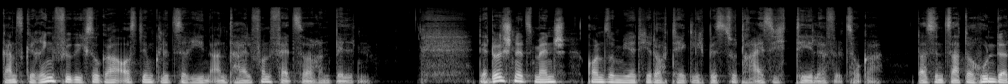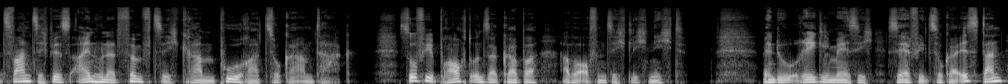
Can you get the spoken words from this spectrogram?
ganz geringfügig sogar aus dem Glycerinanteil von Fettsäuren bilden. Der Durchschnittsmensch konsumiert jedoch täglich bis zu 30 Teelöffel Zucker. Das sind satte 120 bis 150 Gramm purer Zucker am Tag. So viel braucht unser Körper aber offensichtlich nicht. Wenn du regelmäßig sehr viel Zucker isst, dann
